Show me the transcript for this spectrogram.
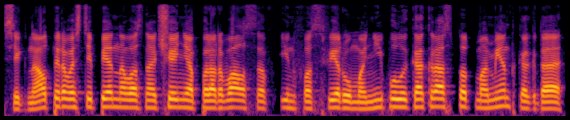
Сигнал первостепенного значения прорвался в инфосферу манипулы как раз в тот момент, когда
